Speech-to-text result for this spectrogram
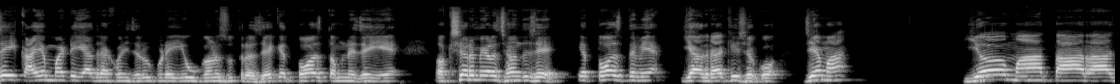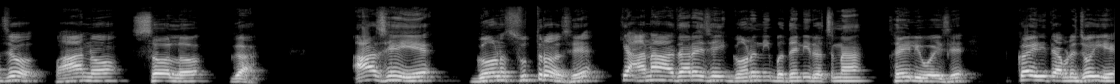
છે એ કાયમ માટે યાદ રાખવાની જરૂર પડે એવું ગણસૂત્ર છે કે તો જ તમને જે એ અક્ષરમેળ છંદ છે એ તો જ તમે યાદ રાખી શકો. જેમાં ય મા તારા જ ભાન સ લ ગા. આ છે એ ગણ સૂત્ર છે કે આના આધારે છે એ ગણની બધાની રચના થયેલી હોય છે. કઈ રીતે આપણે જોઈએ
